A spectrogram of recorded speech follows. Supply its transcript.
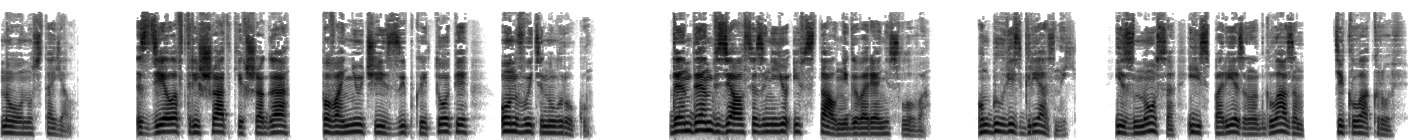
но он устоял. Сделав три шатких шага по вонючей зыбкой топе, он вытянул руку. Дэн-Дэн взялся за нее и встал, не говоря ни слова. Он был весь грязный. Из носа и из пореза над глазом текла кровь.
